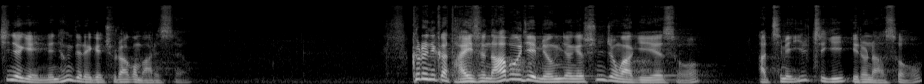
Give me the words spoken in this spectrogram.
진영에 있는 형들에게 주라고 말했어요. 그러니까 다윗은 아버지의 명령에 순종하기 위해서 아침에 일찍이 일어나서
